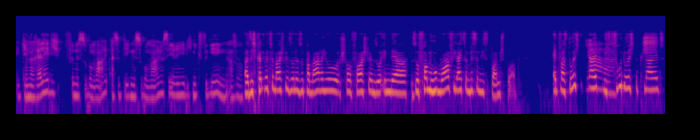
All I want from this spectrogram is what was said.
generell hätte ich für eine Super Mario, also gegen eine Super Mario Serie hätte ich nichts dagegen. Also, also ich könnte mir zum Beispiel so eine Super Mario Show vorstellen, so in der, so vom Humor vielleicht so ein bisschen wie SpongeBob. Etwas durchgeknallt, ja. nicht zu durchgeknallt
